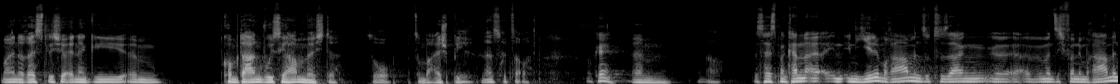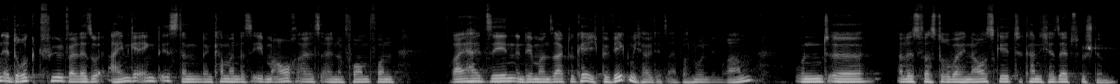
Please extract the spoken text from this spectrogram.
meine restliche Energie ähm, kommt dahin, wo ich sie haben möchte. So zum Beispiel. Ne, das ist jetzt auch, Okay. ähm, genau. Das heißt, man kann äh, in, in jedem Rahmen sozusagen, äh, wenn man sich von dem Rahmen erdrückt fühlt, weil der so eingeengt ist, dann, dann kann man das eben auch als eine Form von Freiheit sehen, indem man sagt, okay, ich bewege mich halt jetzt einfach nur in dem Rahmen und äh, alles, was darüber hinausgeht, kann ich ja selbst bestimmen.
